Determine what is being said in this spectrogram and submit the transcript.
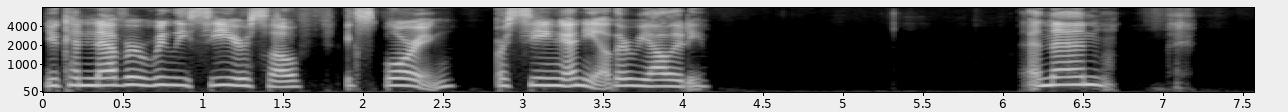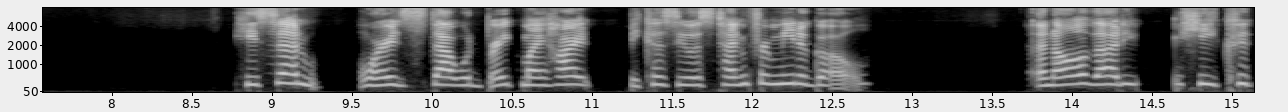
You can never really see yourself exploring or seeing any other reality. And then he said words that would break my heart because it was time for me to go. And all that he, could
